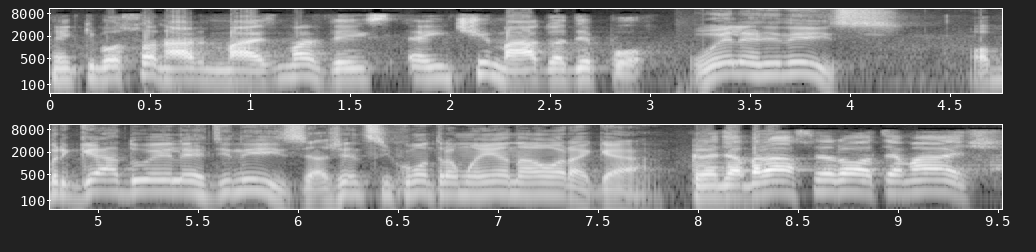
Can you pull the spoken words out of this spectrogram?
em que Bolsonaro, mais uma vez, é intimado a depor. Weller Diniz. Obrigado, Euler Diniz. A gente se encontra amanhã na hora H. Grande abraço, Herói. Até mais.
